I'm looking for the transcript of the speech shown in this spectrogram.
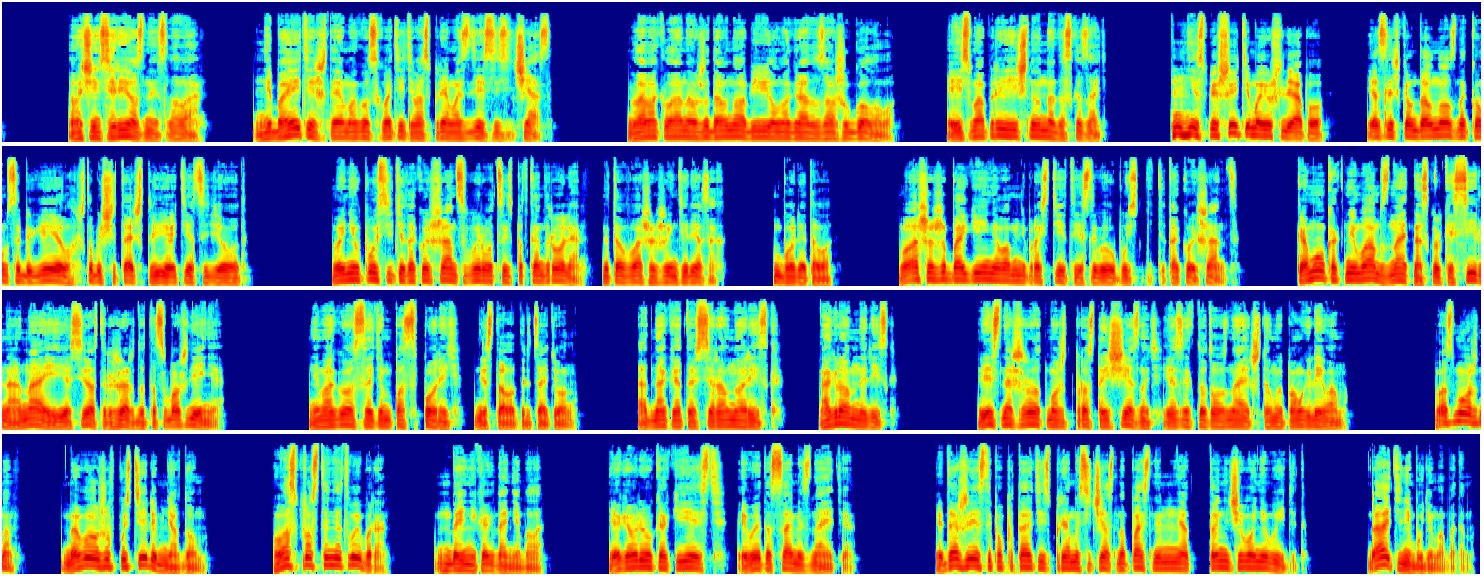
очень серьезные слова. Не боитесь, что я могу схватить вас прямо здесь и сейчас? Глава клана уже давно объявил награду за вашу голову. Весьма приличную, надо сказать. Не спешите мою шляпу. Я слишком давно знаком с Абигейл, чтобы считать, что ее отец идиот. Вы не упустите такой шанс вырваться из-под контроля. Это в ваших же интересах. Более того, ваша же богиня вам не простит, если вы упустите такой шанс. Кому, как не вам, знать, насколько сильно она и ее сестры жаждут освобождения. «Не могу с этим поспорить», — не стал отрицать он. «Однако это все равно риск. Огромный риск. Весь наш род может просто исчезнуть, если кто-то узнает, что мы помогли вам». «Возможно. Но вы уже впустили меня в дом. У вас просто нет выбора. Да и никогда не было. Я говорю как есть, и вы это сами знаете. И даже если попытаетесь прямо сейчас напасть на меня, то ничего не выйдет. Давайте не будем об этом.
